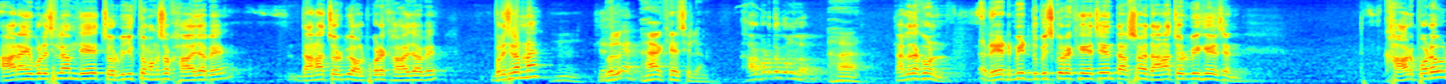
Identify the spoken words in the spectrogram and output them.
আর আমি বলেছিলাম যে চর্বিযুক্ত মাংস খাওয়া যাবে। দানা চর্বি অল্প করে খাওয়া যাবে। বলেছিলাম না? হুম। বলে হ্যাঁ খেয়েছিলাম। খাওয়ার পরে তো কমলো? হ্যাঁ। তাহলে দেখুন রেড মিট দু পিস করে খেয়েছেন তার সময় দানা চর্বি খেয়েছেন। খাওয়ার পরেও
